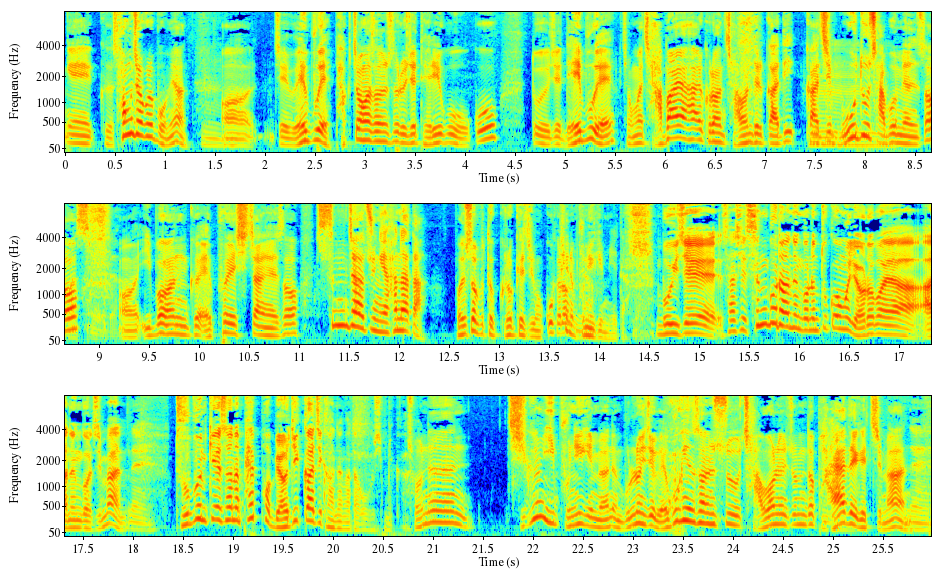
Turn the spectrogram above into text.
의 그 성적을 보면 음. 어 이제 외부에 박정화 선수를 이제 데리고 오고 또 이제 내부에 정말 잡아야 할 그런 자원들까지 까지 모두 잡으면서 음. 맞습니다. 어 이번 그 FA 시장에서 승자 중에 하나다. 벌써부터 그렇게 지금 꼽히는 그럼요. 분위기입니다. 뭐 이제 사실 승부라는 거는 뚜껑을 열어봐야 아는 거지만 네. 두 분께서는 페퍼 몇 위까지 가능하다고 보십니까? 저는 지금 이 분위기면은 물론 이제 외국인 선수 자원을 좀 더 봐야 되겠지만 네.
